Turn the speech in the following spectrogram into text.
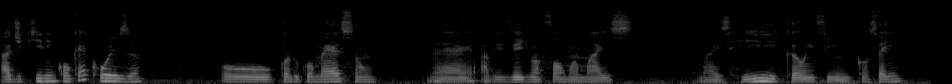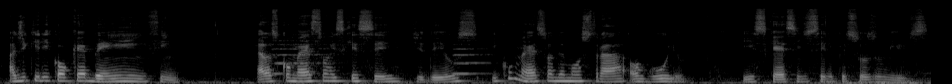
adquirem qualquer coisa, ou quando começam né, a viver de uma forma mais, mais rica, ou enfim, conseguem adquirir qualquer bem, enfim, elas começam a esquecer de Deus e começam a demonstrar orgulho e esquecem de serem pessoas humildes.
